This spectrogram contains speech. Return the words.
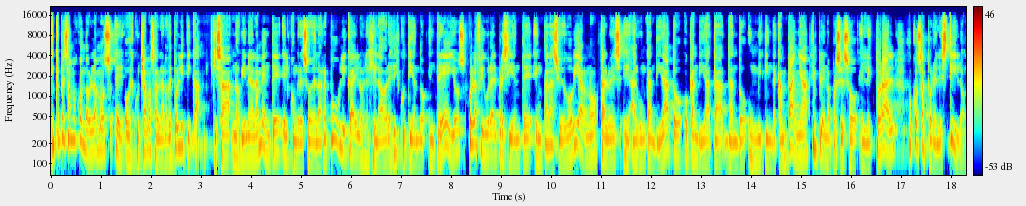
¿En qué pensamos cuando hablamos eh, o escuchamos hablar de política? Quizá nos viene a la mente el Congreso de la República y los legisladores discutiendo entre ellos, o la figura del presidente en Palacio de Gobierno, tal vez eh, algún candidato o candidata dando un mitin de campaña en pleno proceso electoral o cosas por el estilo.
